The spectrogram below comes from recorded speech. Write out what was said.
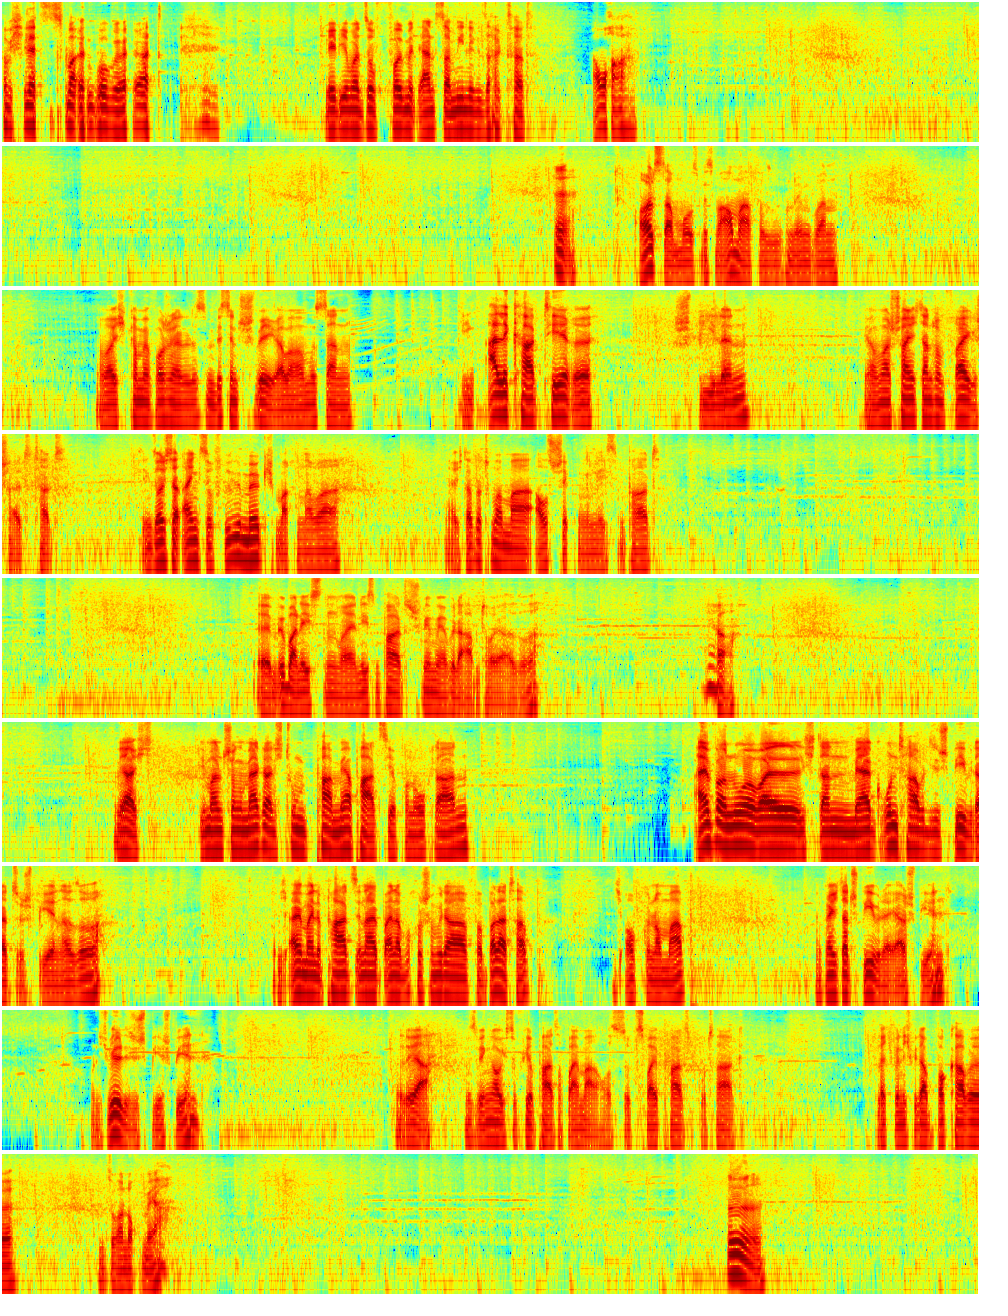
Habe ich letztes Mal irgendwo gehört. Wenn jemand so voll mit ernster Miene gesagt hat. Aua. Äh. All-Star muss müssen wir auch mal versuchen irgendwann. Aber ich kann mir vorstellen, das ist ein bisschen schwer, aber man muss dann gegen alle Charaktere spielen, ja wahrscheinlich dann schon freigeschaltet hat. Deswegen soll ich das eigentlich so früh wie möglich machen, aber ja, ich glaube, das tun wir mal auschecken im nächsten Part. Im übernächsten, weil im nächsten Part spielen wir ja wieder Abenteuer, also ja. Ja, ich, wie man schon gemerkt hat, ich tue ein paar mehr Parts hier von hochladen. Einfach nur, weil ich dann mehr Grund habe, dieses Spiel wieder zu spielen. Also, wenn ich all meine Parts innerhalb einer Woche schon wieder verballert habe, ich aufgenommen habe, dann kann ich das Spiel wieder eher spielen. Und ich will dieses Spiel spielen. Also ja, deswegen habe ich so viele Parts auf einmal aus, so zwei Parts pro Tag. Vielleicht, wenn ich wieder Bock habe, sogar noch mehr. Äh.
